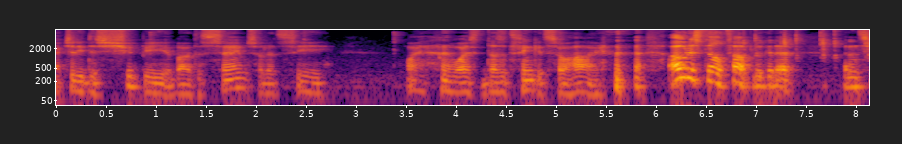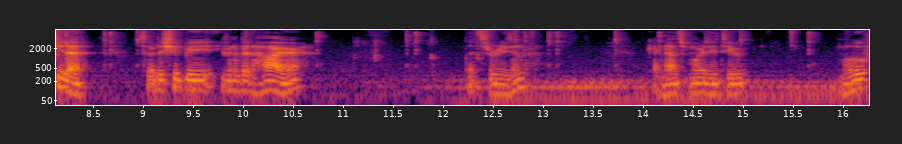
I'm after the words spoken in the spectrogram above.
actually this should be about the same. So let's see. Why, why does it think it's so high? oh, it's still top. Look at that. I didn't see that. So this should be even a bit higher. That's the reason. Okay, now it's more easy to move.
